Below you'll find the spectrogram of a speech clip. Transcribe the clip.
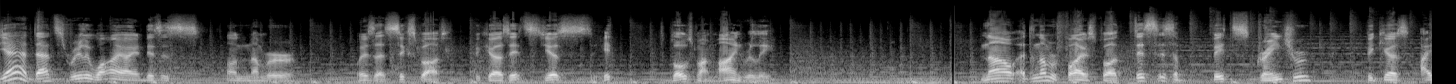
yeah, that's really why I, this is on number what is that six spot because it's just it blows my mind really now at the number five spot this is a bit stranger because I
